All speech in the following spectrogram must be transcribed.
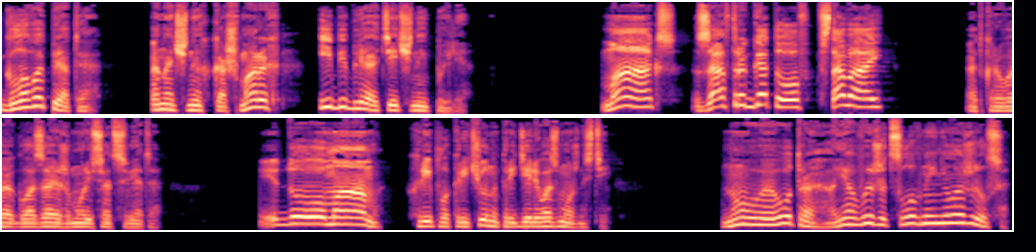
Глава пятая. О ночных кошмарах и библиотечной пыли. «Макс, завтрак готов! Вставай!» Открываю глаза и жмурюсь от света. «Иду, мам!» — хрипло кричу на пределе возможностей. Новое утро, а я выжат словно и не ложился.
